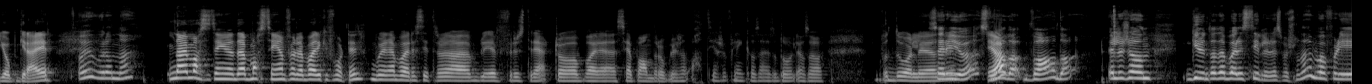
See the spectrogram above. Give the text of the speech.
Jobbgreier. Oi, hvordan da? Nei, masse ting, det er masse ting jeg føler jeg bare ikke får til. Hvor jeg bare sitter og blir frustrert og bare ser på andre og blir sånn At de er så flinke, og så er jeg så dårlig. Og så dårlig Seriøst? Ja. Hva da? Hva da? Eller sånn, Grunnen til at jeg bare stiller det spørsmålet, er bare fordi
